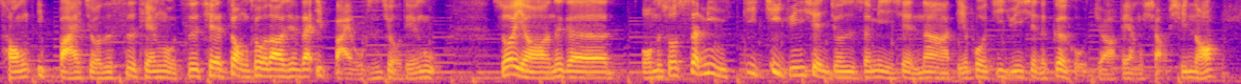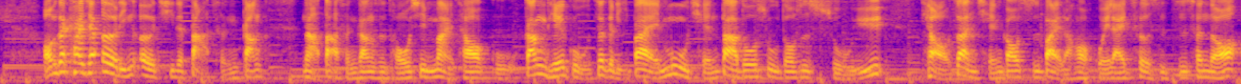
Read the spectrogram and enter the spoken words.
从一百九十四点五直接重挫到现在一百五十九点五，所以哦，那个我们说生命季季均线就是生命线，那跌破季均线的个股你就要非常小心哦。我们再看一下二零二七的大成钢，那大成钢是投信卖超股，钢铁股这个礼拜目前大多数都是属于挑战前高失败，然后回来测试支撑的哦。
